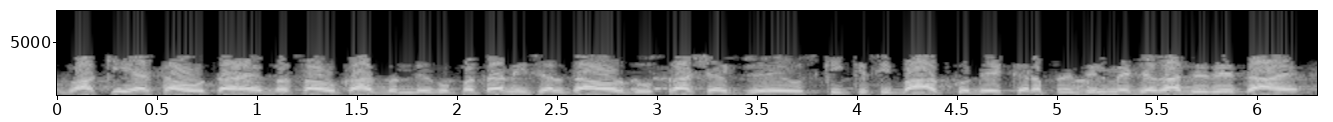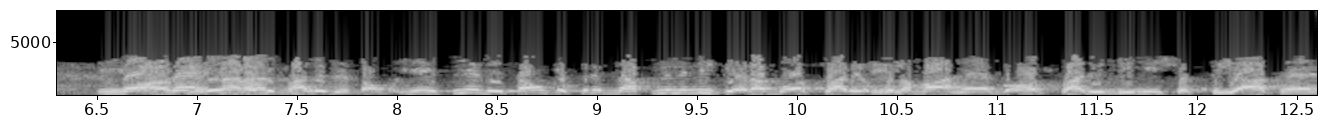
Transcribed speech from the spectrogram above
واقعی ایسا ہوتا ہے بسا اوقات بندے کو پتہ نہیں چلتا اور دوسرا شخص جو ہے اس کی کسی بات کو دیکھ کر اپنے دل میں جگہ دے دیتا ہے میں مثالیں دیتا ہوں یہ اس لیے دیتا ہوں کہ صرف میں اپنے لیے نہیں کہہ رہا بہت سارے جی۔ علماء ہیں بہت ساری دینی شخصیات ہیں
